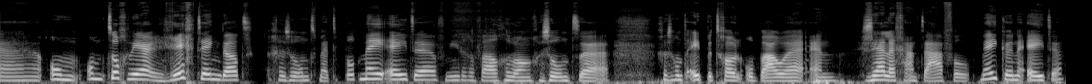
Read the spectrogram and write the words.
Uh, om, om toch weer richting dat gezond met de pot mee eten. Of in ieder geval gewoon gezond, uh, gezond eetpatroon opbouwen. En gezellig aan tafel mee kunnen eten.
